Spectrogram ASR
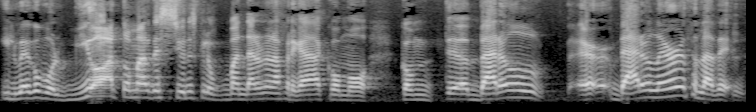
y luego volvió a tomar decisiones que lo mandaron a la fregada como con eh, Battle, Battle Earth, la de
